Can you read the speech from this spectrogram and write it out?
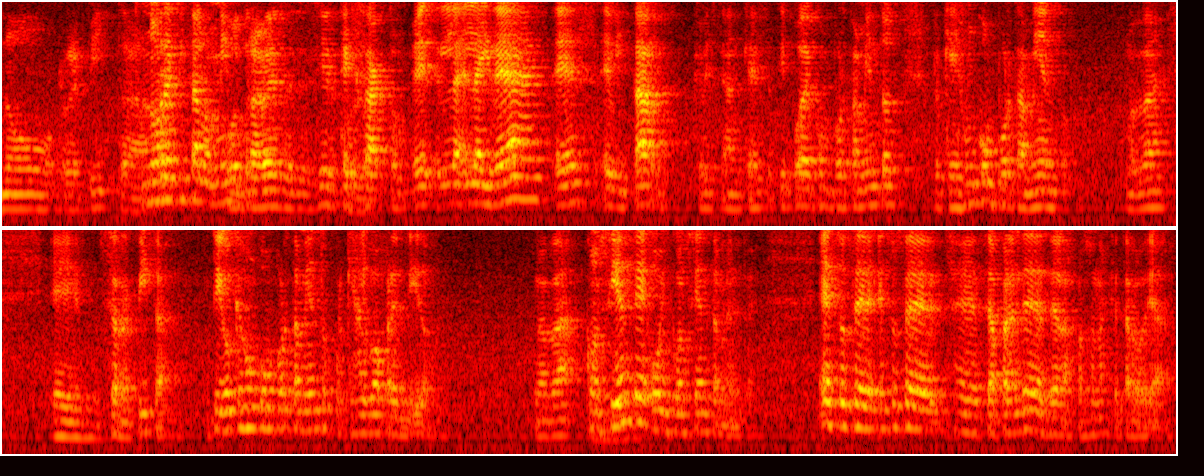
no repita no repita lo mismo. otra vez ese círculo. Exacto. Eh, La, la idea es, es evitar, Cristian, que este tipo de comportamientos, porque es un comportamiento, ¿verdad? Eh, se repita. Digo que es un comportamiento porque es algo aprendido, ¿verdad? Consciente o inconscientemente. Esto, se, eso se, se, se aprende de las personas que te rodeas,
